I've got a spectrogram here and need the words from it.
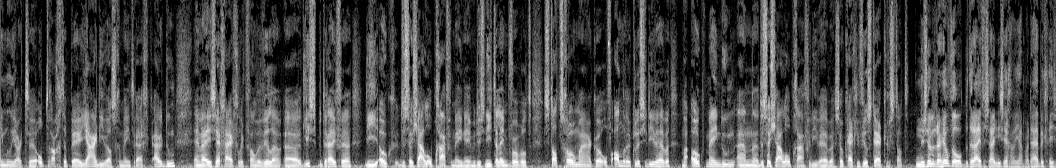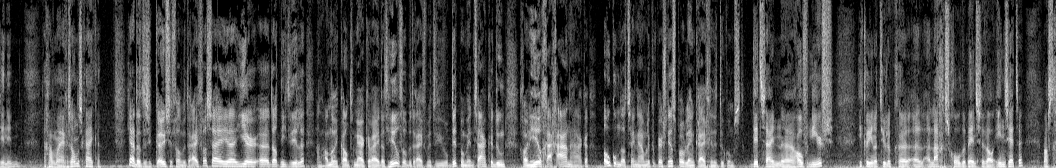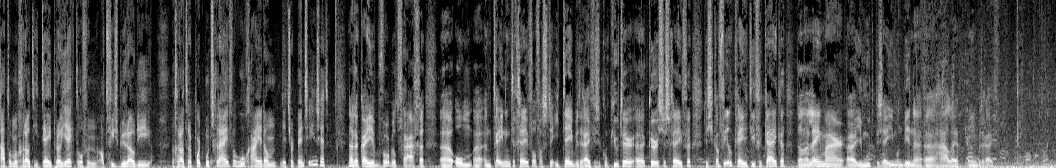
1,1 miljard uh, opdrachten per jaar die we als gemeente eigenlijk uitdoen. En wij zeggen eigenlijk van we willen uh, het liefst bedrijven die ook de sociale opgave meenemen. Dus niet alleen bijvoorbeeld stad schoonmaken of andere klussen die we hebben. Maar ook meedoen aan de sociale opgave die we hebben. Zo krijg je een veel sterkere stad. Nu zullen er heel veel bedrijven zijn die zeggen ja maar daar heb ik geen zin in. Dan gaan we maar ergens anders kijken. Ja, dat is een keuze van het bedrijf als zij uh, hier uh, dat niet willen. Aan de andere kant merken wij dat heel veel bedrijven met wie we op dit moment zaken doen... gewoon heel graag aanhaken. Ook omdat zij namelijk een personeelsprobleem krijgen in de toekomst. Dit zijn uh, hoveniers. Die kun je natuurlijk uh, laaggeschoolde mensen wel inzetten. Maar als het gaat om een groot IT-project of een adviesbureau die een groot rapport moet schrijven... hoe ga je dan dit soort mensen inzetten? Nou, dan kan je bijvoorbeeld vragen uh, om uh, een training te geven... of als het een IT-bedrijf is een computercursus uh, geven. Dus je kan veel creatiever kijken dan alleen maar... je moet per se iemand binnenhalen in je bedrijf.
